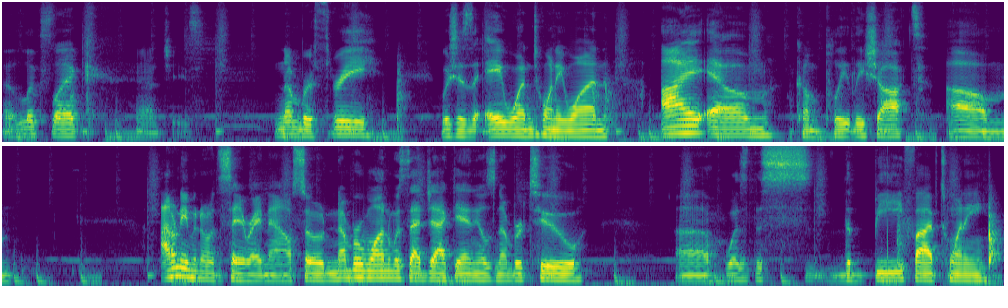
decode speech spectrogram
it looks like, oh jeez. Number three, which is the A121. I am completely shocked. Um, I don't even know what to say right now. So number one was that Jack Daniels. Number two uh, was this the B520.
